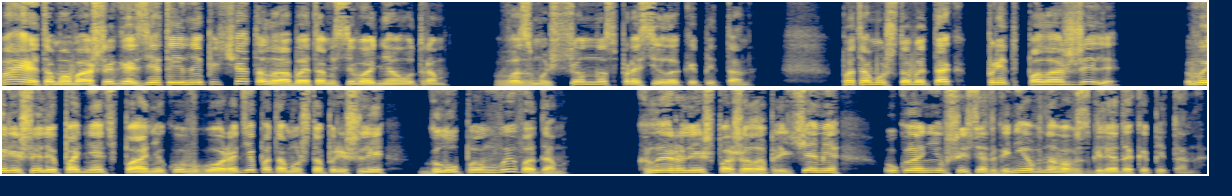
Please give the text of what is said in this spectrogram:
Поэтому ваша газета и напечатала об этом сегодня утром, возмущенно спросила капитан. Потому что вы так предположили? Вы решили поднять панику в городе, потому что пришли глупым выводам? Клэр лишь пожала плечами, уклонившись от гневного взгляда капитана.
